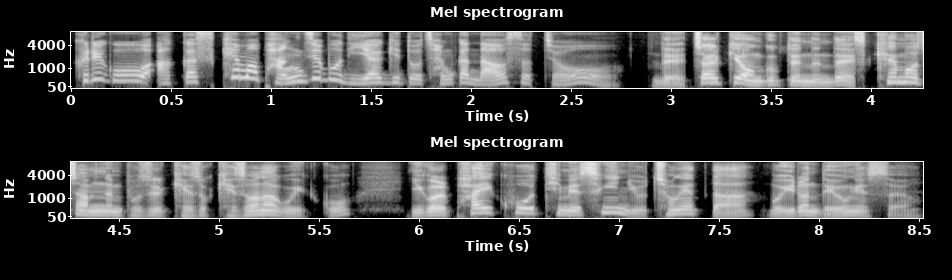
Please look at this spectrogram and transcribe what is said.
그리고 아까 스캐머 방지봇 이야기도 잠깐 나왔었죠. 네, 짧게 언급됐는데 스캐머 잡는 봇을 계속 개선하고 있고 이걸 파이 코어 팀에 승인 요청했다. 뭐 이런 내용이었어요.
